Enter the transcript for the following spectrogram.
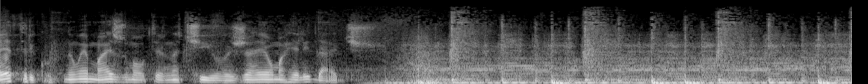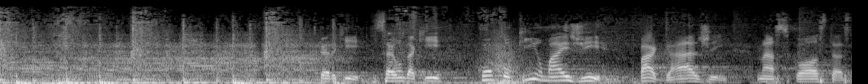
elétrico não é mais uma alternativa, já é uma realidade. Espero que saiam daqui com um pouquinho mais de bagagem nas costas,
